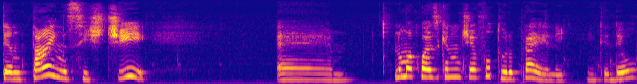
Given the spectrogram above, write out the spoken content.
tentar insistir é, numa coisa que não tinha futuro para ele, entendeu?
